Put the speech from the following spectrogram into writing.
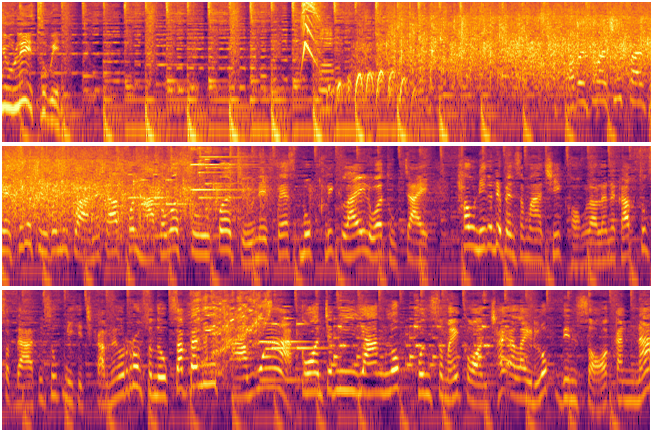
ทิวลี่ทวิน มาเป็นสมาชิกแฟนเพจซุปเปอร์จิ๋วกันดีกว่านะครับ ค้นหาคำว่าซูเปอร์จิ๋วใน Facebook คลิกไลค์หรือว่าถูกใจ เท่านี้ก็ได้เป็นสมาชิกของเราแล้วนะครับ ทุกสัปดาห์พี่ซุปมีกิจกรรมให้ร่วมสนุก สัปดาห์นี้ถามว่าก่อนจะมียางลบคนสมัยก่อนใช้อะไรลบดินสอกันนะ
